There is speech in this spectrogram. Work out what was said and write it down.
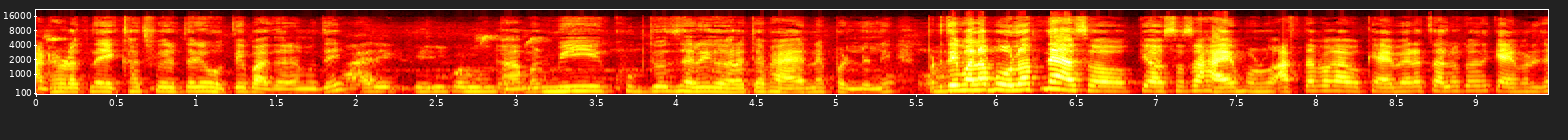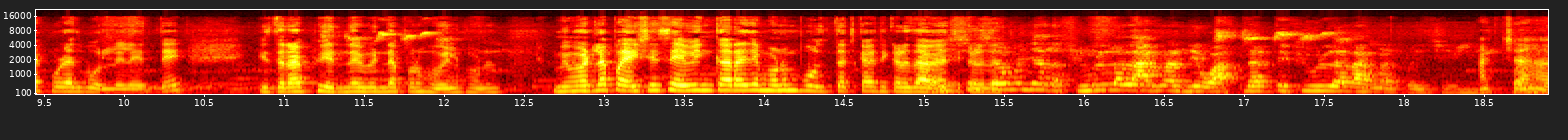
आठवड्यातनं एखाद फेर तरी होते बाजारामध्ये. बाहेर एक फेरी पण मी खूप दिवस झाले घराच्या बाहेर नाही पडलेले. पण ते मला बोलत नाही असं की असं असं आहे म्हणून. आता बघा कॅमेरा चालू करता कॅमेऱ्याच्या पुढ्यात बोललेले आहेत ते की जरा फिरणं बिरणं पण होईल म्हणून. मी म्हटलं पैसे सेव्हिंग करायचे म्हणून बोलतात का? तिकडे जाऊया तिकडे म्हणजे आता फ्युलला लागणार जे वाचणार ते फ्युलला लागणार पैसे. अच्छा, हा.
